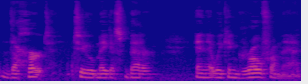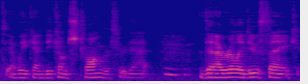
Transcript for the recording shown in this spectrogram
the hurt to make us better, and that we can grow from that and we can become stronger through that, mm-hmm. then I really do think,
